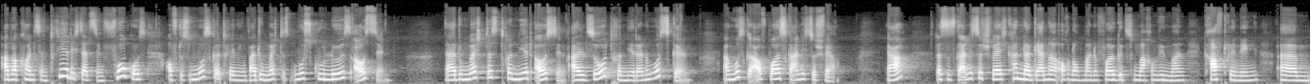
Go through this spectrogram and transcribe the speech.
aber konzentriere dich, setz den Fokus auf das Muskeltraining, weil du möchtest muskulös aussehen. Ja, du möchtest trainiert aussehen, also trainiere deine Muskeln. Ja, Muskelaufbau ist gar nicht so schwer. Ja, das ist gar nicht so schwer. Ich kann da gerne auch noch mal eine Folge zu machen, wie man Krafttraining ähm,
